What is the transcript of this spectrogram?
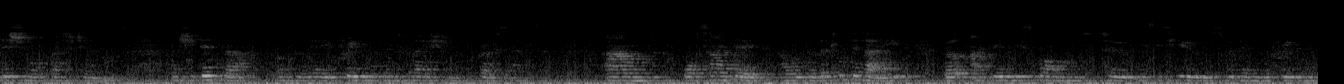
additional questions. And she did that under the Freedom of Information process. And what I did, I was a little delayed, but I did respond to Mrs Hughes within the Freedom of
